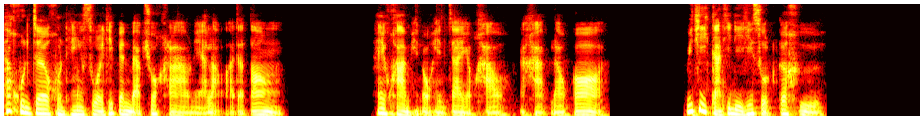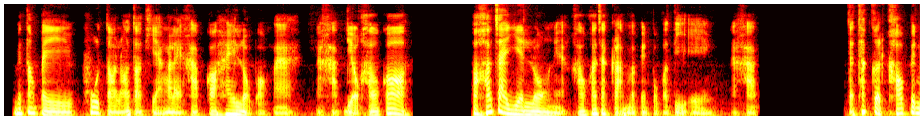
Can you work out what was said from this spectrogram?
ถ้าคุณเจอคนเฮงซวยที่เป็นแบบชั่วคราวเนี่ย เราอาจจะต้อง ให้ความเห็นอกเห็นใจกับเขานะครับ แล้วก็วิธีการที่ดีที่สุดก็คือ ไม่ต้องไปพูดต่อล้อต่อเถียงอะไรครับ ก็ให้หลบออกมานะครับ เดี๋ยวเขาก็พอเขาใจเย็นลงเนี่ยเขาก็จะกลับมาเป็นปกติเองนะครับ แต่ถ้าเกิดเขาเป็น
